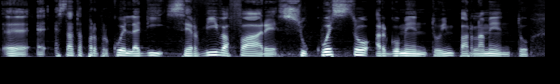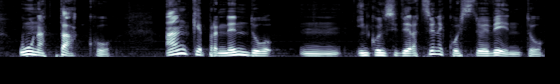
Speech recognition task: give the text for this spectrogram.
eh, è stata proprio quella di serviva fare su questo argomento in Parlamento un attacco, anche prendendo mh, in considerazione questo evento,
